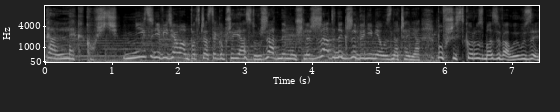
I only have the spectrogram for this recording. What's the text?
ta lekkość. Nic nie widziałam podczas tego przejazdu, żadne muszle, żadne grzyby nie miały znaczenia, bo wszystko rozmazywały łzy.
